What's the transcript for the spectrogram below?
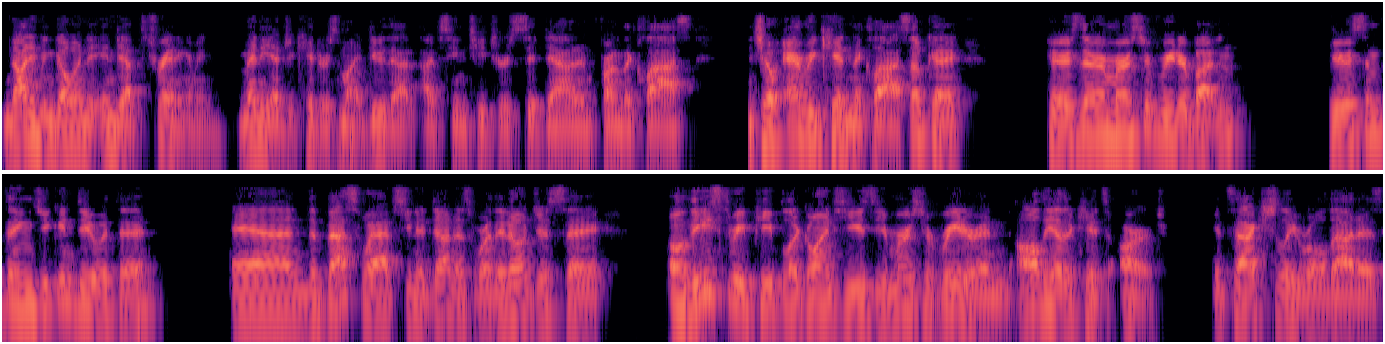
not even go into in depth training. I mean, many educators might do that. I've seen teachers sit down in front of the class and show every kid in the class, okay, here's their immersive reader button here's some things you can do with it. And the best way I've seen it done is where they don't just say, oh, these three people are going to use the immersive reader and all the other kids aren't. It's actually rolled out as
